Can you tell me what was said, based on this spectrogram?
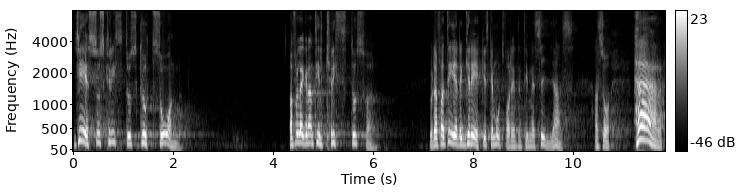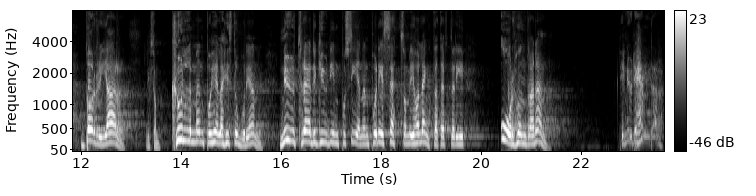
Jesus Kristus, Guds son. Varför lägger han till Kristus för? Jo, därför att det är den grekiska motsvarigheten till Messias. Alltså, här börjar liksom kulmen på hela historien. Nu träder Gud in på scenen på det sätt som vi har längtat efter i århundraden. Det är nu det händer.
